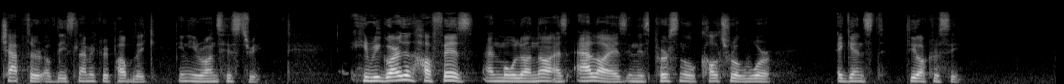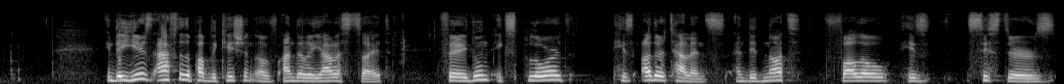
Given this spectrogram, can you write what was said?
chapter of the Islamic Republic in Iran's history. He regarded Hafez and Maulana as allies in his personal cultural war against theocracy. In the years after the publication of Andere Jahreszeit, Feridun explored his other talents and did not follow his sister's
